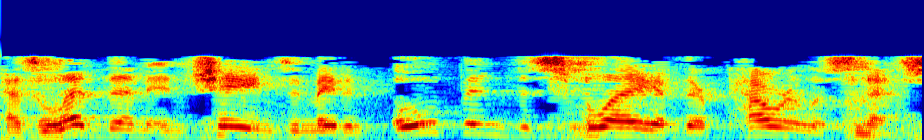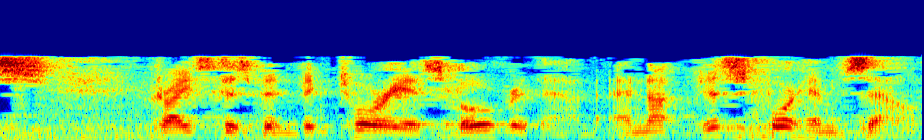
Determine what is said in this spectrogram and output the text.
has led them in chains and made an open display of their powerlessness. Christ has been victorious over them, and not just for himself,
